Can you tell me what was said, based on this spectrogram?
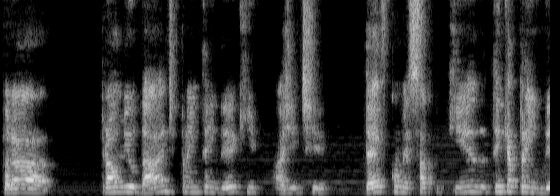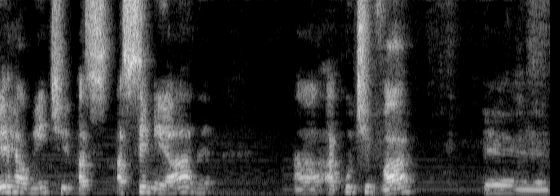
para a humildade, para entender que a gente deve começar pequeno, tem que aprender realmente a, a semear, né? a, a cultivar. É,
